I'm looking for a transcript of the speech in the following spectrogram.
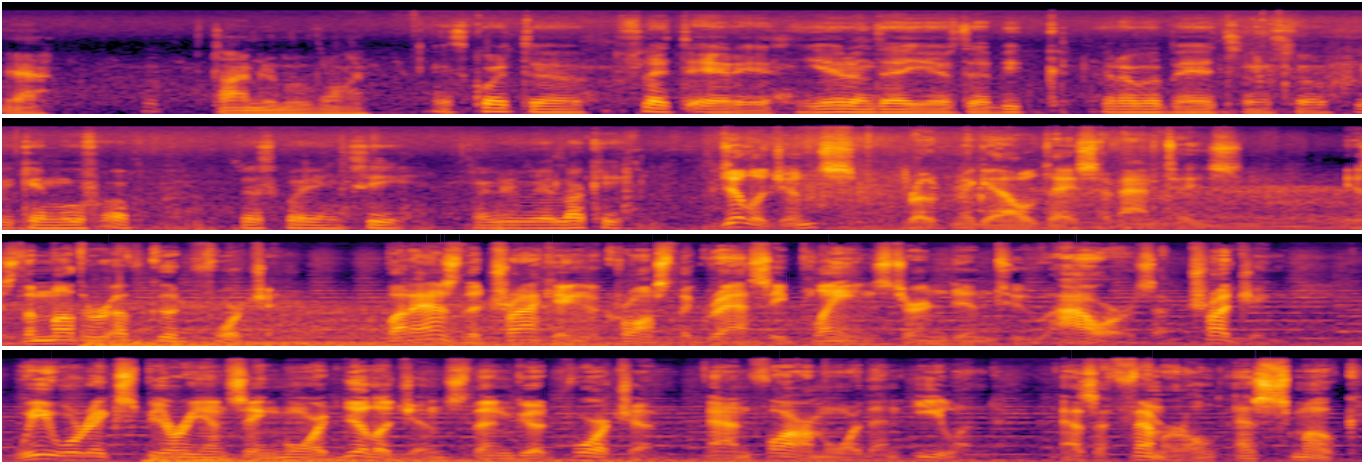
Yeah. Time to move on. It's quite a flat area. Here and there you have the big rubber beds and so we can move up this way and see. Maybe we're lucky. Diligence, wrote Miguel de Cervantes, is the mother of good fortune. But as the tracking across the grassy plains turned into hours of trudging, we were experiencing more diligence than good fortune, and far more than eland, as ephemeral as smoke.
